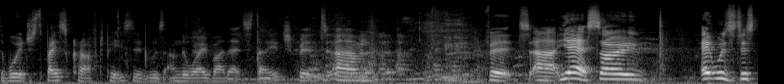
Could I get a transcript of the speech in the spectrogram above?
the Voyager spacecraft piece. It was underway by that stage, but um, but uh, yeah. So it was just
